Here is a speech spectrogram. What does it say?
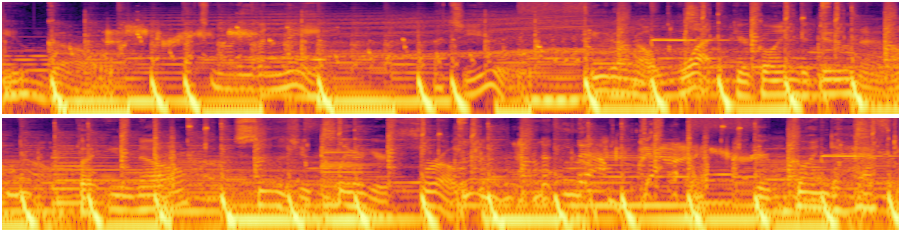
you what you're going to do now. But you know, as soon as you clear your throat, you're going to have to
